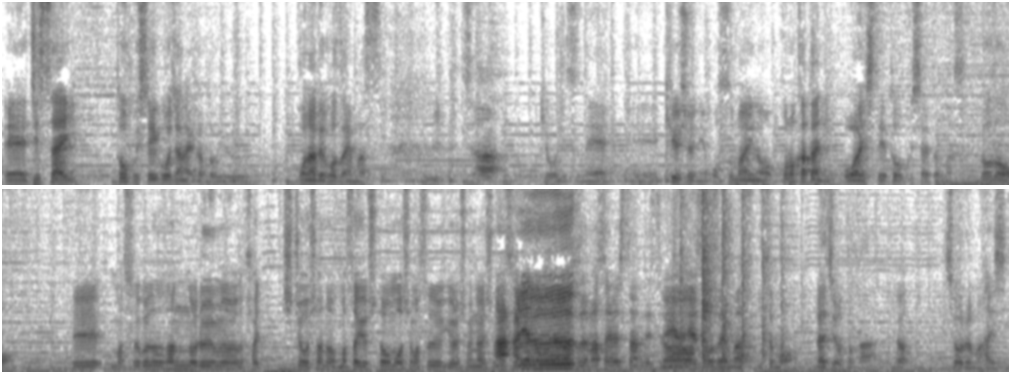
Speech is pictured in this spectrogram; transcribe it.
えー、実際トークしていこうじゃないかというコーナーでございますさあ今日はですね、えー、九州にお住まいのこの方にお会いしてトークしたいと思いますどうぞえー、増田さんのルーム、はい、視聴者の正義と申します。よろしくお願いします。ありがとうございます。正義さんですね。ありがとうございます。いつもラジオとかショールーム配信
